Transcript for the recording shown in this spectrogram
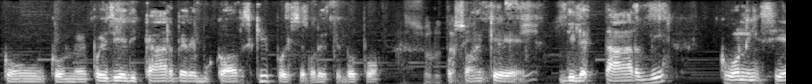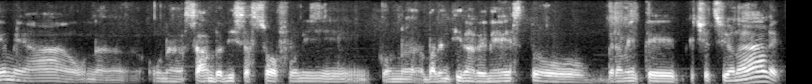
con, con poesie di Carver e Bukowski, poi se volete dopo. Posso anche Sì. dilettarvi con insieme a un, un ensemble di sassofoni con Valentina Renesto veramente eccezionale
